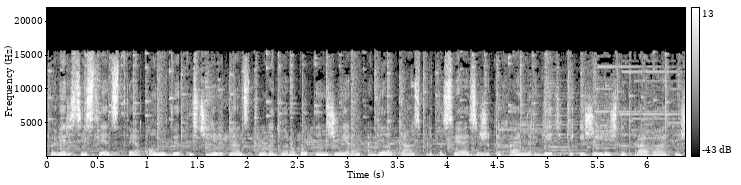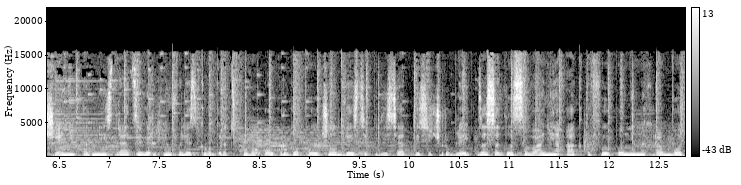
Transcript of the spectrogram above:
По версии следствия, он в 2019 году работал инженером отдела транспорта, связи, ЖКХ, энергетики и жилищных правоотношений администрации Верхнеуфалейского городского округа получил 250 тысяч рублей за согласование актов выполненных работ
